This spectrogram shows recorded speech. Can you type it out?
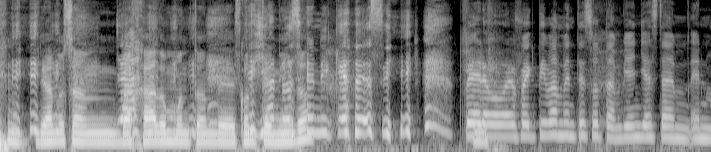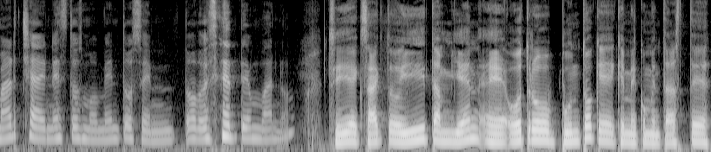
ya nos han bajado un montón de contenido. Ya no sé ni qué decir, pero efectivamente eso también ya está en, marcha en estos momentos en todo ese tema, ¿no? Sí, exacto. Y también eh, otro punto que, que, me comentaste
